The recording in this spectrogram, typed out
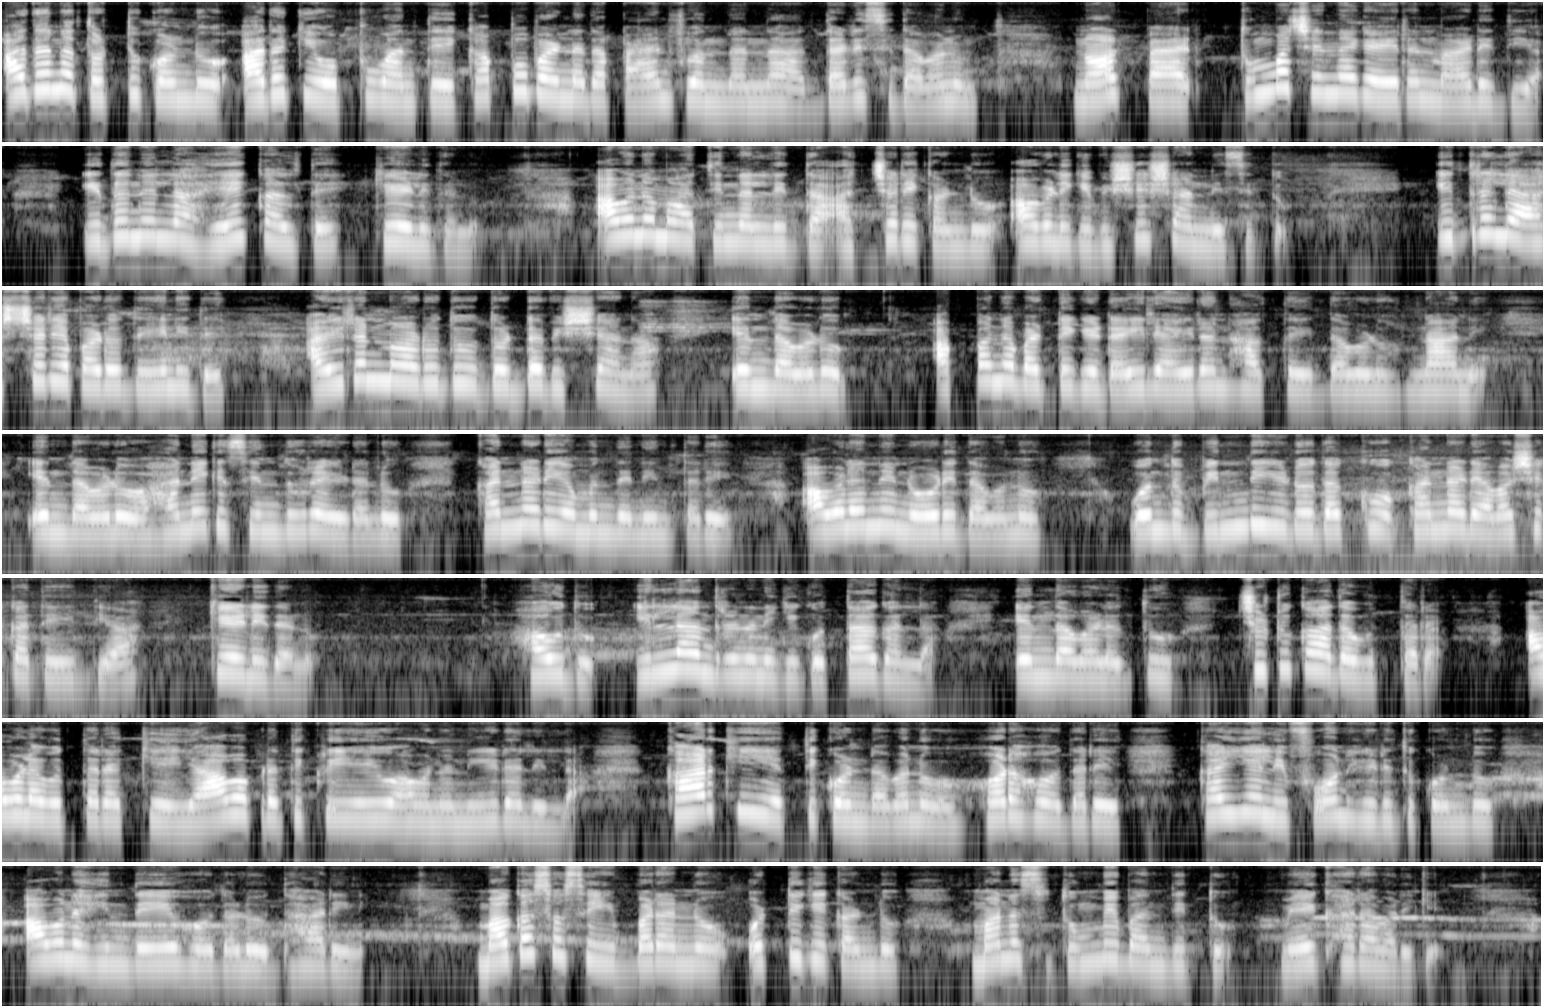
ಅದನ್ನು ತೊಟ್ಟುಕೊಂಡು ಅದಕ್ಕೆ ಒಪ್ಪುವಂತೆ ಕಪ್ಪು ಬಣ್ಣದ ಪ್ಯಾಂಟ್ ಒಂದನ್ನು ಧರಿಸಿದವನು. ನಾಟ್ ಬ್ಯಾಡ್, ತುಂಬ ಚೆನ್ನಾಗಿ ಐರನ್ ಮಾಡಿದ್ದೀಯ? ಇದನ್ನೆಲ್ಲ ಹೇಗೆ ಕಲಿತೆ? ಕೇಳಿದನು. ಅವನ ಮಾತಿನಲ್ಲಿದ್ದ ಅಚ್ಚರಿ ಕಂಡು ಅವಳಿಗೆ ವಿಶೇಷ ಅನ್ನಿಸಿತು. ಇದರಲ್ಲಿ ಆಶ್ಚರ್ಯ ಪಡೋದೇನಿದೆ ಐರನ್ ಮಾಡೋದು ದೊಡ್ಡ ವಿಷಯನಾ? ಎಂದವಳು. ಅಪ್ಪನ ಬಟ್ಟೆಗೆ ಡೈಲಿ ಐರನ್ ಹಾಕ್ತಾ ಇದ್ದವಳು ನಾನೇ ಎಂದವಳು ಹಣೆಗೆ ಸಿಂಧೂರ ಇಡಲು ಕನ್ನಡಿಯ ಮುಂದೆ ನಿಂತರೆ ಅವಳನ್ನೇ ನೋಡಿದವನು, ಒಂದು ಬಿಂದಿ ಇಡೋದಕ್ಕೂ ಕನ್ನಡಿ ಅವಶ್ಯಕತೆ ಇದೆಯಾ? ಕೇಳಿದನು. ಹೌದು, ಇಲ್ಲ ಅಂದರೆ ನನಗೆ ಗೊತ್ತಾಗಲ್ಲ ಎಂದವಳದ್ದು ಚುಟುಕಾದ ಉತ್ತರ. ಅವಳ ಉತ್ತರಕ್ಕೆ ಯಾವ ಪ್ರತಿಕ್ರಿಯೆಯೂ ಅವನು ನೀಡಲಿಲ್ಲ. ಕಾರ್ ಕೀ ಎತ್ತಿಕೊಂಡವನು ಹೊರಹೋದರೆ ಕೈಯಲ್ಲಿ ಫೋನ್ ಹಿಡಿದುಕೊಂಡು ಅವನ ಹಿಂದೆಯೇ ಹೋದಳು ಧಾರಿಣಿ. ಮಗ ಸೊಸೆ ಇಬ್ಬರನ್ನು ಒಟ್ಟಿಗೆ ಕಂಡು ಮನಸ್ಸು ತುಂಬಿ ಬಂದಿತ್ತು ಮೇಘರವರಿಗೆ.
